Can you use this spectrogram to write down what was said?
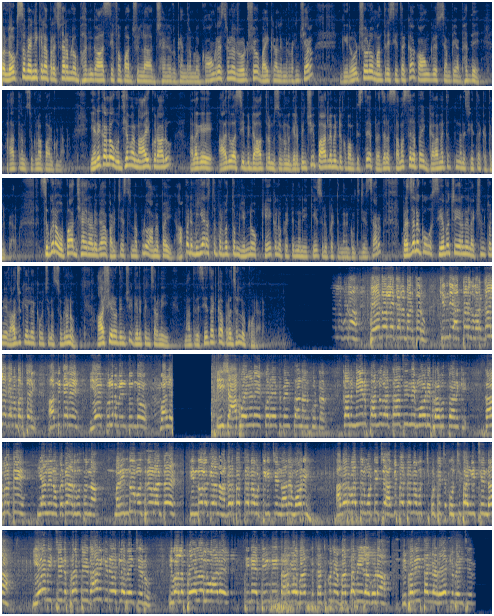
లోక్సభ ఎన్నికల ప్రచారంలో భాగంగా ఆసిఫాబాద్ జిల్లా జైనూరు కేంద్రంలో కాంగ్రెస్ శ్రేణులు రోడ్ షో బైక్ ర్యాలీ నిర్వహించారు. ఈ రోడ్ షోలో మంత్రి సీతక్క కాంగ్రెస్ ఎంపీ అభ్యర్థి ఆత్రం సుగుణ పాల్గొన్నారు. ఎన్నికల్లో ఉద్యమ నాయకురాలు అలాగే ఆదివాసీ బిడ్డ ఆత్రం సుగుణను గెలిపించి పార్లమెంటుకు పంపిస్తే ప్రజల సమస్యలపై గలమెత్తుతుందని సీతక్క తెలిపారు. సుగుణ ఉపాధ్యాయురాలుగా పనిచేస్తున్నప్పుడు ఆమెపై అప్పటి బీఆర్ఎస్ ప్రభుత్వం ఎన్నో కేకలు పెట్టిందని కేసులు పెట్టిందని గుర్తు చేశారు. ప్రజలకు సేవ చేయాలనే లక్ష్యంతోనే రాజకీయాల్లోకి వచ్చిన సుగుణను ఆశీర్వదించి గెలిపించాలని మంత్రి సీతక్క ప్రజల్లో కోరారు. కూడా పేదోళ్ళే కనబడతారు. కింది అట్టడుగు వర్గాలే కనబడతాయి. అందుకనే ఏ కులం ఎంతుందో వాళ్ళ ఈ షాప్ అయిననే ఎక్కువ రేటు పెంచుతాను అనుకుంటారు. కానీ మీరు పన్ను కట్టాల్సింది మోడీ ప్రభుత్వానికి. కాబట్టి ఇవాళ నేను ఒకటే అడుగుతున్నా. మరి హిందూ ముస్లింలు అంటే హిందువులకి ఏమైనా అగరబత్తి అన్న ఉట్టికిచ్చిండానే మోడీ? అగరబత్తిని ముట్టించి అగ్గిపెట్టన్న ఉట్టించి ఉచితంగా ఇచ్చిండా? ఏమి ఇచ్చిండు? ప్రతి దానికి రేట్లే పెంచారు ఇవాళ పేదలు వాడే తినే తిండి తాగే బట్ట కట్టుకునే బట్ట మీద కూడా విపరీతంగా రేట్లు పెంచారు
